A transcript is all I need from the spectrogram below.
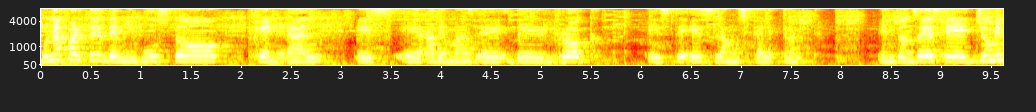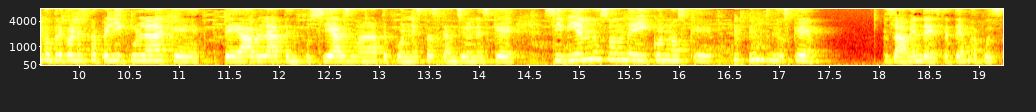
Una parte de mi gusto general es, eh, además de- del rock, este, es la música electrónica. Entonces, eh, yo me encontré con esta película que te habla, te entusiasma, te pone estas canciones que, si bien no son de íconos que los que saben de este tema, pues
